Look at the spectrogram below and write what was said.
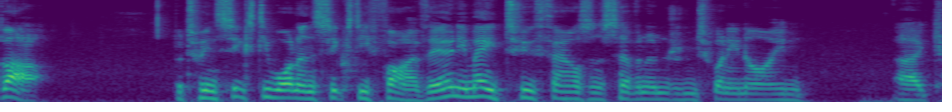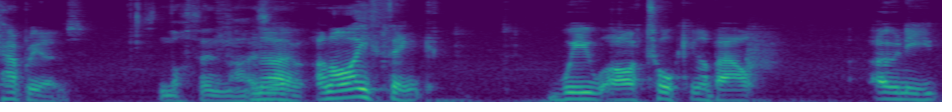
But between 61 and 65, they only made 2,729 uh, cabrios. It's nothing. That, is No, it? and I think we are talking about only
